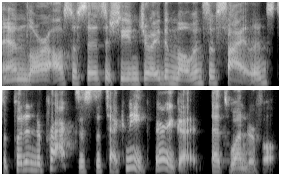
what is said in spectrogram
And Laura also says that she enjoyed the moments of silence to put into practice the technique. Very good. That's wonderful.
